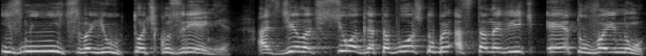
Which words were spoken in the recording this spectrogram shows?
изменить свою точку зрения, а сделать все для того, чтобы остановить эту войну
